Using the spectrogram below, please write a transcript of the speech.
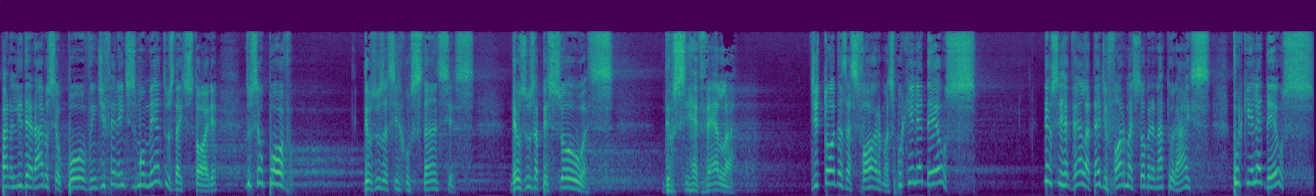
para liderar o seu povo em diferentes momentos da história do seu povo. Deus usa circunstâncias, Deus usa pessoas, Deus se revela de todas as formas, porque Ele é Deus. Deus se revela até de formas sobrenaturais, porque Ele é Deus.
